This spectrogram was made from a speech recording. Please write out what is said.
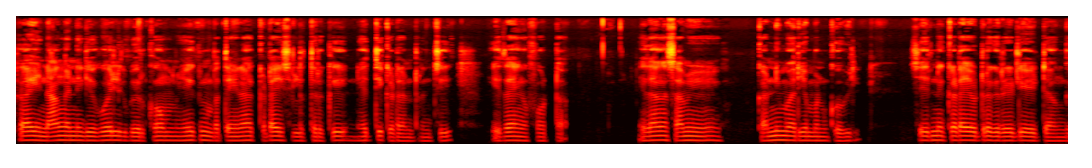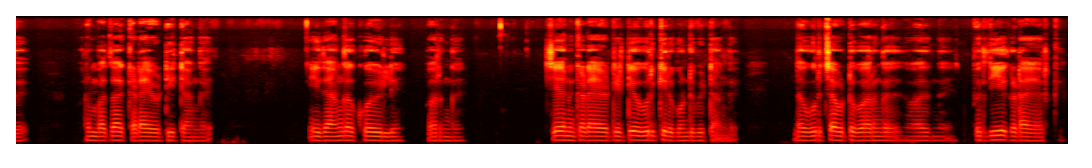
ஹாய் நாங்கள் இன்றைக்கி கோயிலுக்கு போயிருக்கோம். எதுக்குன்னு பார்த்தீங்கன்னா கடாய் செலுத்துறதுக்கு நேர்த்திக்கடன் இருந்துச்சு. இதுதான் எங்கள் ஃபோட்டோ இதாங்க சாமி கன்னிமாரியம்மன் கோவில். சரின்னு கடாயை வெட்டுறதுக்கு ரெடி ஆகிட்டாங்க அப்புறம் பார்த்தா கடாயை வெட்டிட்டாங்க. இதாங்க கோவில் பாருங்கள் சரின்னு கிடாயை வெட்டிட்டு உருக்கிற கொண்டு போயிட்டாங்க. இந்த உரிச்சா விட்டு பாருங்கள் பாருங்க. பெரிய கடாயாக இருக்குது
